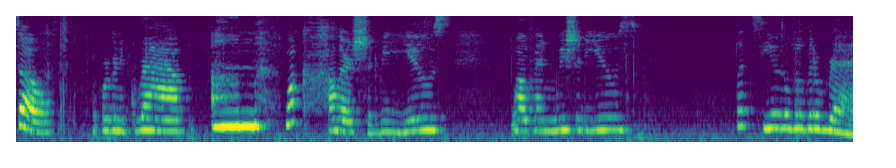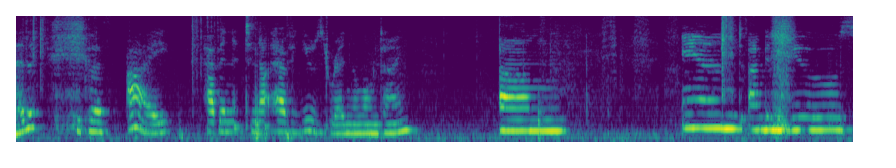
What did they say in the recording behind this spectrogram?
So, we're gonna grab, um, what colors should we use? Well, then we should use, let's use a little bit of red because I happen to not have used red in a long time. Um, and I'm gonna use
